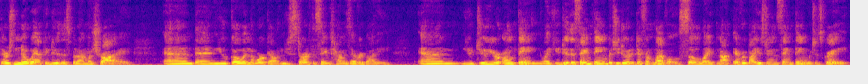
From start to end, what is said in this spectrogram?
there's no way i can do this but i'm going to try and then you go in the workout and you start at the same time as everybody. And you do your own thing. Like you do the same thing but you do it at different levels. So like not everybody's doing the same thing which is great.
